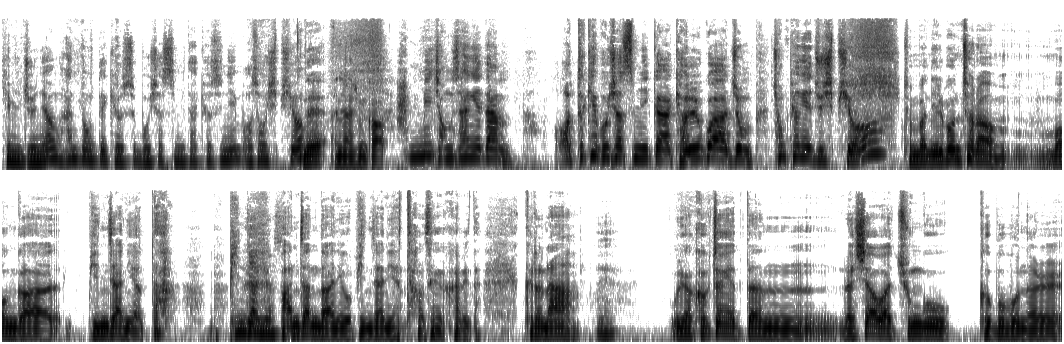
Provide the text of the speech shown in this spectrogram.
김준영 한동대 교수 모셨습니다. 교수님 어서 오십시오. 네, 안녕하십니까. 한미 정상회담 어떻게 보셨습니까? 결과 좀 총평해 주십시오. 전반 일본처럼 뭔가 빈잔이었다. 빈잔이었어요. 반잔도 아니고 빈잔이었다고 생각합니다. 그러나 네. 우리가 걱정했던 러시아와 중국 그 부분을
